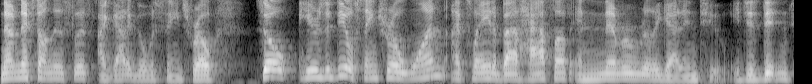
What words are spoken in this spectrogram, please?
Now, next on this list, I gotta go with Saints Row. So here's the deal. Saints Row 1, I played about half of and never really got into. It just didn't,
